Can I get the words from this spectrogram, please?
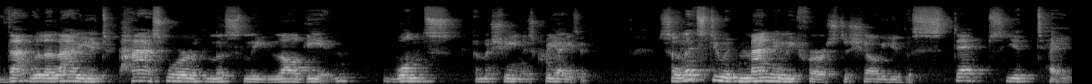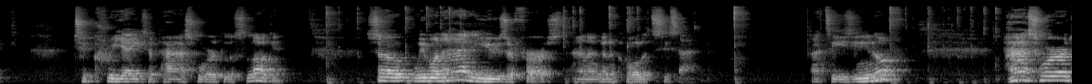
that will allow you to passwordlessly log in once a machine is created. So let's do it manually first to show you the steps you'd take to create a passwordless login. So we want to add a user first, and I'm going to call it sysadmin. That's easy enough. Password,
